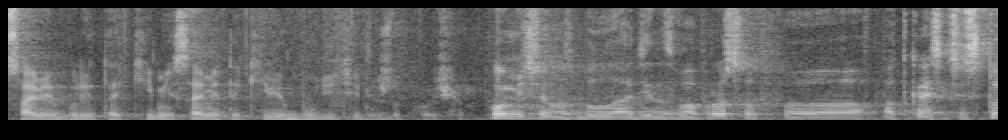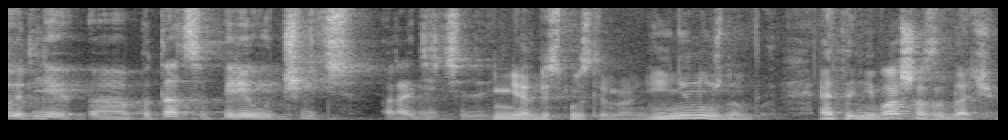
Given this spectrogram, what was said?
Сами были такими, сами такими будете, между прочим. Помните, у нас был один из вопросов э, в подкасте, стоит ли э, пытаться переучить родителей? Нет, бессмысленно. И не нужно. Это не ваша задача.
